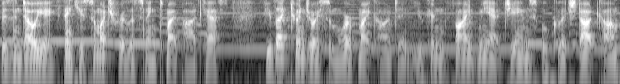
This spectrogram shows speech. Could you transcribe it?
Bizendauye, thank you so much for listening to my podcast. If you'd like to enjoy some more of my content, you can find me at jamesvukelich.com,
